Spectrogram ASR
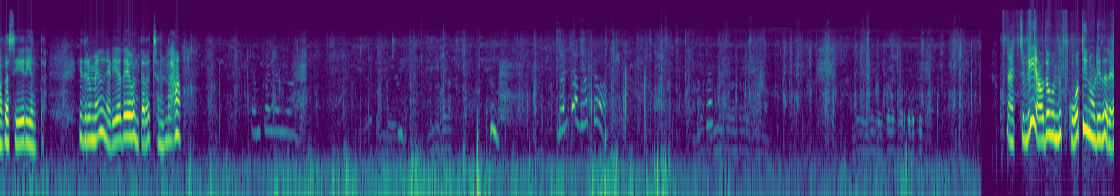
ಮಗ ಸೇರಿ ಅಂತ. ಇದ್ರ ಮೇಲೆ ನಡೆಯೋದೇ ಒಂಥರ ಚಂದ. ಆ್ಯಕ್ಚುಲಿ ಯಾವುದೋ ಒಂದು ಕೋತಿ ನೋಡಿದ್ದಾರೆ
